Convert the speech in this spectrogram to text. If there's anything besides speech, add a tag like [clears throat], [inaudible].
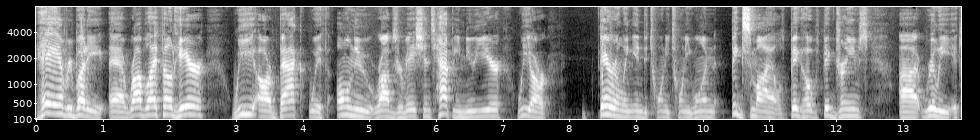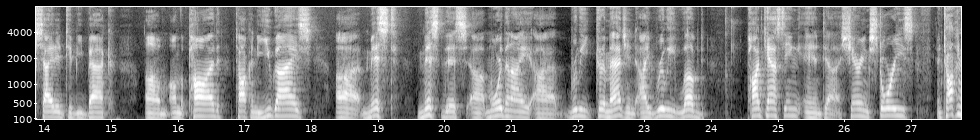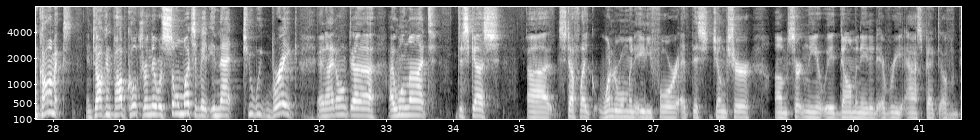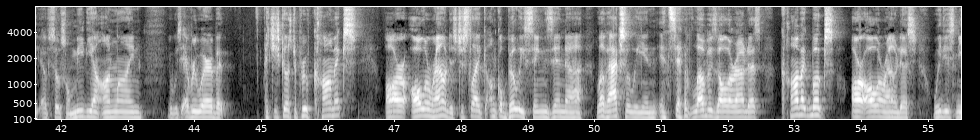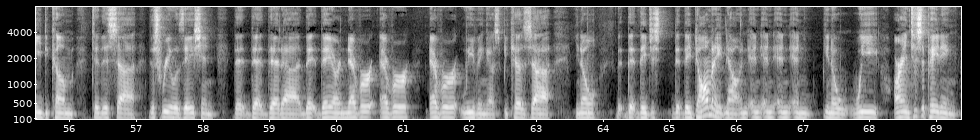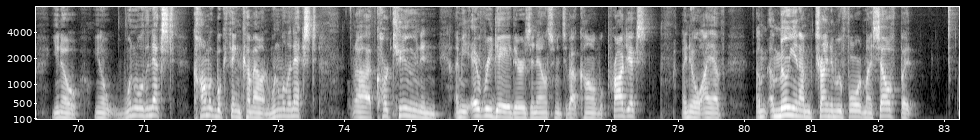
Hey, everybody. Uh, Rob Liefeld here. We are back with all new Robservations. Happy New Year. We are barreling into 2021. Big smiles, big hopes, big dreams. Uh, really excited to be back um, on the pod, talking to you guys. Uh, missed missed this uh, more than I uh, really could imagine. I really loved podcasting and uh, sharing stories and talking comics and talking pop culture, and there was so much of it in that two week break. And I don't, uh, I will not discuss uh, stuff like Wonder Woman eighty four at this juncture. Um, certainly, it, it, dominated every aspect of of social media, online. It was everywhere, but it just goes to prove comics are all around us, just like Uncle Billy sings in uh, Love Actually. And [laughs] instead of love is all around us, comic books are all around us. We just need to come to this uh, this realization that that that uh, that they are never ever ever leaving us because uh, you know they, they just they dominate now. And and and and and you know we are anticipating you know you know when will the next comic book thing come out? And when will the next uh, cartoon? And I mean every day there's announcements about comic book projects. I know I have a, a, million I'm trying to move forward myself, but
